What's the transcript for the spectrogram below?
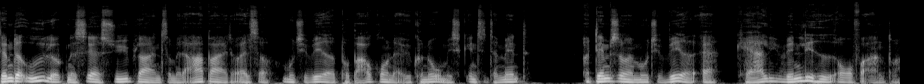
Dem, der udelukkende ser sygeplejen som et arbejde og altså motiveret på baggrund af økonomisk incitament, og dem, som er motiveret af kærlig venlighed over for andre,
